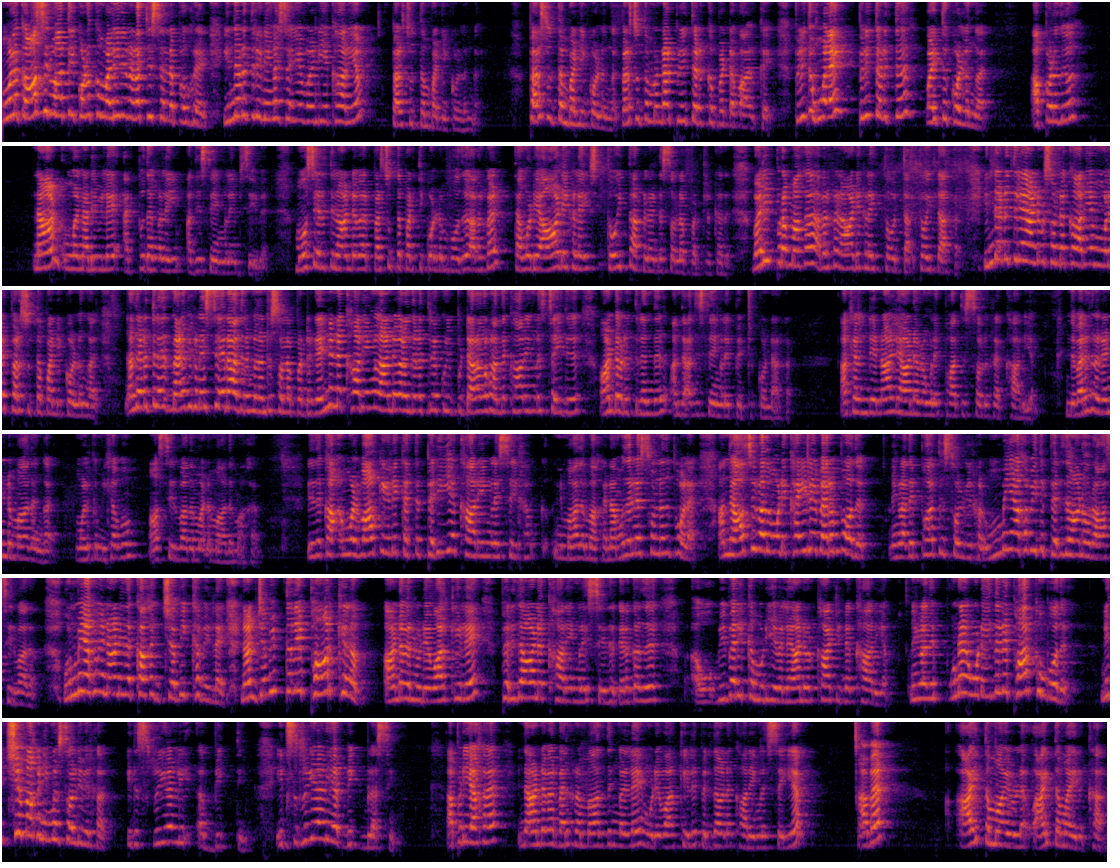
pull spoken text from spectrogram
உங்களுக்கு ஆசீர்வாதத்தை கொடுக்கும் வழியிலே நடத்தி செல்ல போகிறேன். இந்த இடத்துல நீங்கள் செய்ய வேண்டிய காரியம் பரிசுத்தம் பண்ணிக்கொள்ளுங்கள். பரிசுத்தம் பண்ணிக்கொள்ளுங்கள். பரிசுத்தம் என்றால் பிரித்தெடுக்கப்பட்ட வாழ்க்கை. பிரித்து உங்களை பிரித்தெடுத்து வைத்துக் கொள்ளுங்கள் அப்பொழுது நான் உங்கள் நடுவிலே அற்புதங்களையும் அதிசயங்களையும் செய்வேன். மோசேரத்தில் ஆண்டவர் பரிசுத்தப்படுத்திக் கொள்ளும் போது அவர்கள் தங்களுடைய ஆடைகளை தோய்த்தார்கள் என்று சொல்லப்பட்டிருக்கிறது. வெளிப்புறமாக அவர்கள் ஆடைகளை தோய்த்தா தோய்த்தார்கள். இந்த இடத்திலே ஆண்டவர் சொன்ன காரியம் உங்களை பரிசுத்தம் பண்ணி கொள்ளுங்கள். அந்த இடத்துல மனைவிகளை சேராதிருங்கள் என்று சொல்லப்பட்டிருக்கு என்னென்ன காரியங்கள் ஆண்டவர் அந்த இடத்துல குறிப்பிட்டார்? அவர்கள் அந்த காரியங்களை செய்து ஆண்டவரத்திலிருந்து அந்த அதிசயங்களை பெற்றுக்கொண்டார்கள் ஆகிய இன்றைய நாள் ஆண்டவர் உங்களை பார்த்து சொல்லுகிற காரியம் இந்த வருகிற ரெண்டு மாதங்கள் உங்களுக்கு மிகவும் ஆசீர்வாதமான மாதமாக. இது கா உங்கள் வாழ்க்கையிலே கத்த பெரிய காரியங்களை செய்கிற மாதமாக. நான் முதல்ல சொன்னது போல அந்த ஆசீர்வாதம் உங்களுடைய கையிலே வரும்போது நீங்கள் அதை பார்த்து சொல்வீர்கள் உண்மையாகவே இது பெரிதான ஒரு ஆசீர்வாதம். உண்மையாகவே நான் இதற்காக ஜபிக்கவில்லை. நான் ஜபித்ததை பார்க்கலாம். ஆண்டவனுடைய வாழ்க்கையிலே பெரிதான காரியங்களை செய்தது எனக்கு அது விவரிக்க முடியவில்லை. ஆண்டவர் காட்டின காரியம். நீங்கள் அதை உண உங்களுடைய இதில் பார்க்கும்போது நிச்சயமாக நீங்கள் சொல்லுவீர்கள் it is really a big thing it's really a big blessing அப்படியாக இந்த ஆண்டவர் வருகிற மாதங்களில் உங்களுடைய வாழ்க்கையில் பெரிதான காரியங்களை செய்ய அவர் ஆயத்தமாயுள்ள ஆயத்தமாயிருக்கார்.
